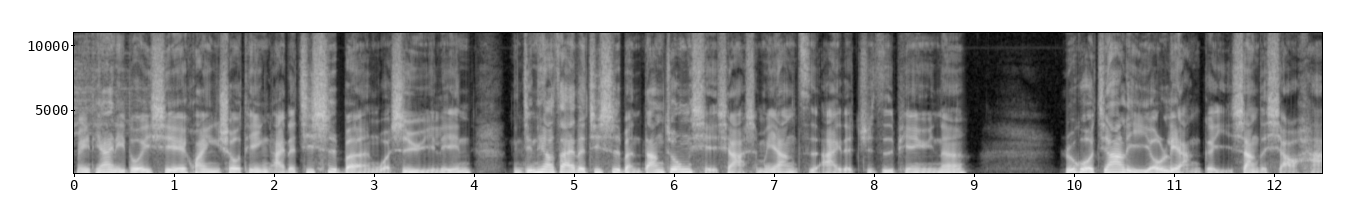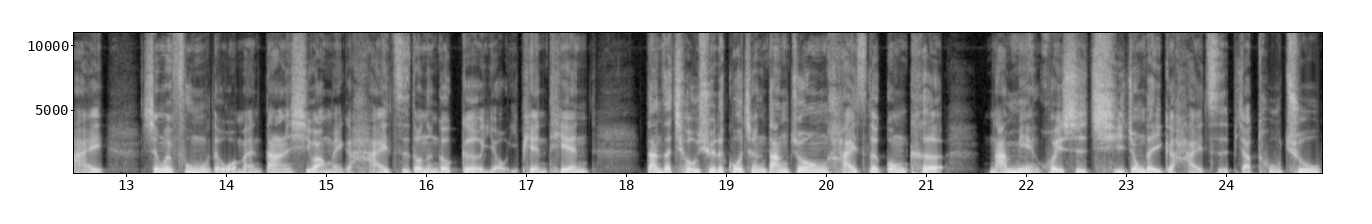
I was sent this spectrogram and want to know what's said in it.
每天爱你多一些，欢迎收听《爱的记事本》，我是雨林。你今天要在《爱的记事本》当中写下什么样子爱的只字片语呢？如果家里有两个以上的小孩，身为父母的我们，当然希望每个孩子都能够各有一片天。但在求学的过程当中，孩子的功课难免会是其中的一个孩子比较突出。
